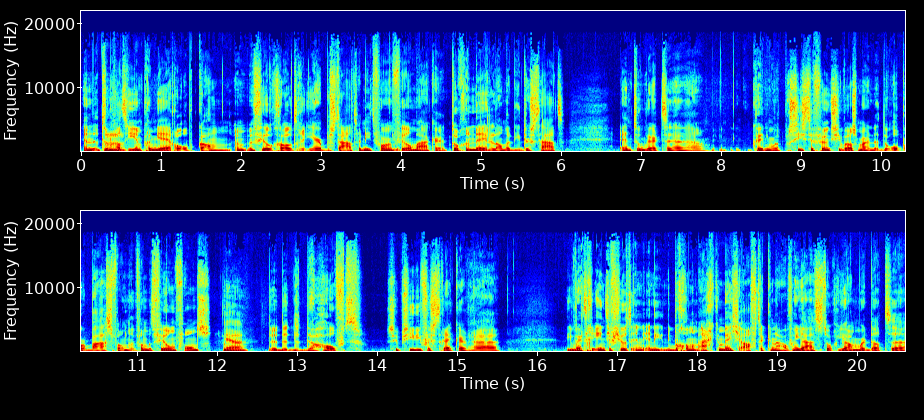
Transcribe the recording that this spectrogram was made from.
En toen Mhm. had hij een première op Cannes. Een, een veel grotere eer bestaat er niet voor een filmmaker. Toch een Nederlander die er staat. En toen werd, eh, ik weet niet wat precies de functie was, maar de, de opperbaas van, van het Filmfonds, Ja, de, de, de, de hoofdsubsidieverstrekker, eh, die werd geïnterviewd en, en die, die begon hem eigenlijk een beetje af te knauwen. Van ja, het is toch jammer dat, eh,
